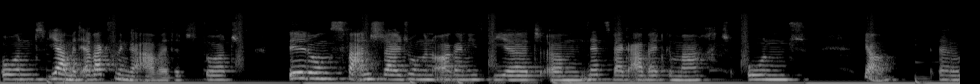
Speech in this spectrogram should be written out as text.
und ja, mit Erwachsenen gearbeitet, dort Bildungsveranstaltungen organisiert, ähm, Netzwerkarbeit gemacht und ja, äh,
